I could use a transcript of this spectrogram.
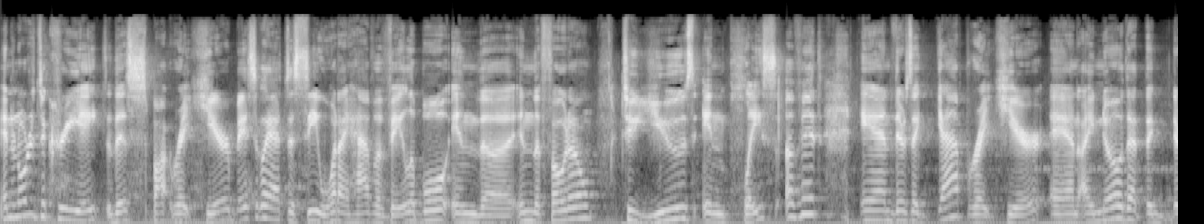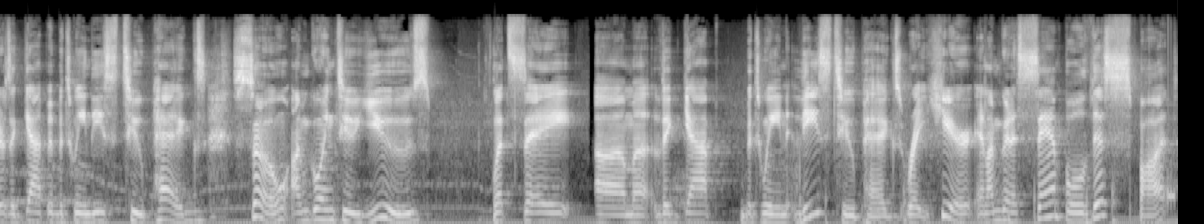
And in order to create this spot right here, basically I have to see what I have available in the in the photo to use in place of it. And there's a gap right here, and I know that the, there's a gap in between these two pegs. So I'm going to use, let's say, um, the gap between these two pegs right here, and I'm gonna sample this spot.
